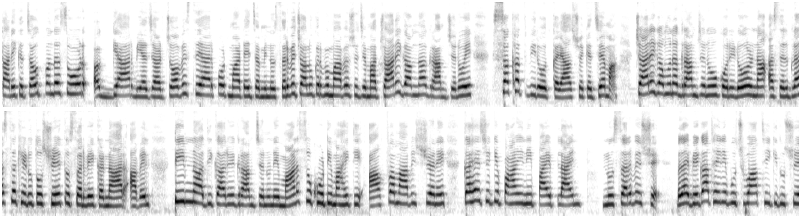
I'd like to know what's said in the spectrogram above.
તારીખ ચૌદ, પંદર, સોળ, અગિયાર બે હજાર ચોવીસથી એરપોર્ટ માટે જમીનનો સર્વે ચાલુ કરવામાં આવ્યો છે, જેમાં ચારેય ગામના ગ્રામજનોએ સખત વિરોધ કર્યા છે કે જેમાં ચારેય ગામોના ગ્રામજનો કોરિડોરના અસરગ્રસ્ત ખેડૂતો છે, તો સર્વે કરનાર આવેલ ટીમના અધિકારીઓએ ગ્રામજનોને માણસો ખોટી માહિતી આપવામાં આવી છે અને કહે છે કે પાણીની પાઇપલાઇનનું સર્વે છે. બધાએ ભેગા થઈને પૂછવાથી કીધું છે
